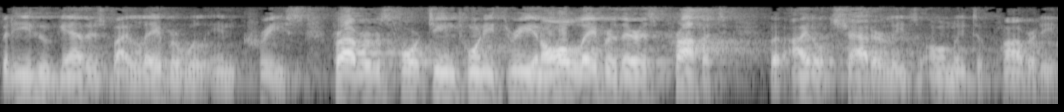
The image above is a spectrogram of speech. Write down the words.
but he who gathers by labor will increase. Proverbs 14:23 In all labor there is profit, but idle chatter leads only to poverty.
